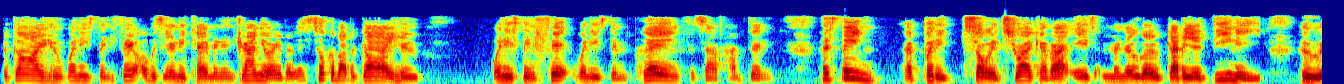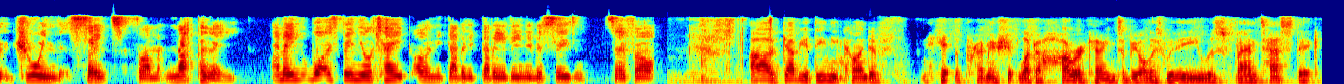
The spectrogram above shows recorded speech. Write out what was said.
the guy who, when he's been fit, obviously only came in in January, but let's talk about the guy who when he's been fit, when he's been playing for Southampton, has been a pretty solid striker. That is Manolo Gabbiadini, who joined Saints from Napoli. I mean, what has been your take on Gabbiadini this season so far? Ah, uh, Gabbiadini kind of hit the Premiership like a hurricane, to be honest with you. He was fantastic.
